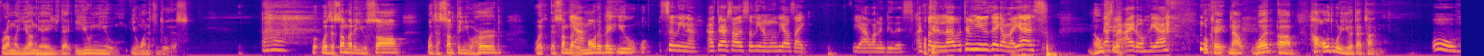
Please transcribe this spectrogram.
from a young age that you knew you wanted to do this? W- was it somebody you saw? Was it something you heard? Was did somebody Yeah. motivate you? Selena. After I saw the Selena movie, I was like, yeah, I want to do this. I fell in love with her music. I'm like, yes, No that's shit. my idol. Yeah. okay, now what? Um, how old were you at that time? Oh,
